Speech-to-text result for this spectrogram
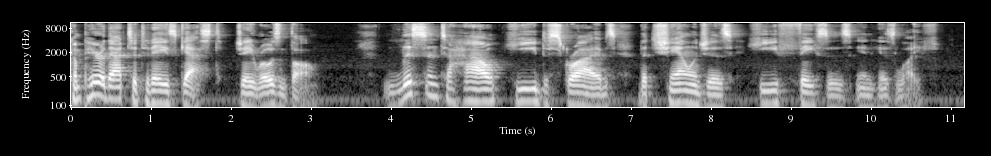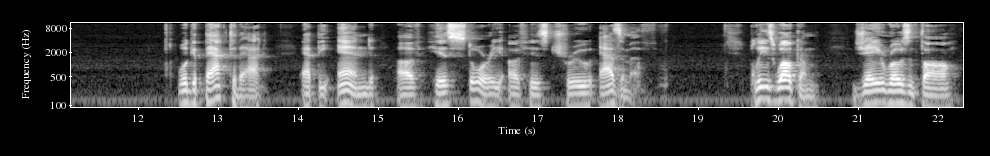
Compare that to today's guest, Jay Rosenthal. Listen to how he describes the challenges he faces in his life. We'll get back to that at the end of his story of his true azimuth. Please welcome Jay Rosenthal,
